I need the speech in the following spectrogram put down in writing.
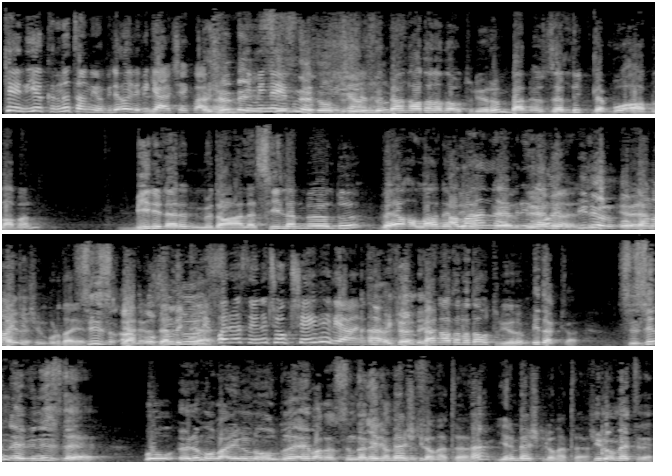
kendi yakınını tanıyor. Bir de öyle bir gerçek var. Ekrem Bey, Kimin ne siz yapıp nerede oturuyorsunuz? Şimdi ben Adana'da oturuyorum. Ben özellikle bu ablamın birilerin müdahalesiyle mi öldü veya Allah'ın emriyle Allah'ın emriyle öldü. Biliyorum, o konu öğrenmek ayrı. için buradayız. Siz yani oturduğunuz- özellikle Para seni çok şey değil yani. Ekrem Bey, ben Adana'da oturuyorum. bir dakika. Sizin evinizle bu ölüm olayının olduğu ev arasında ne kadar? 25 mesafe? kilometre. He? 25 kilometre. Kilometre.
